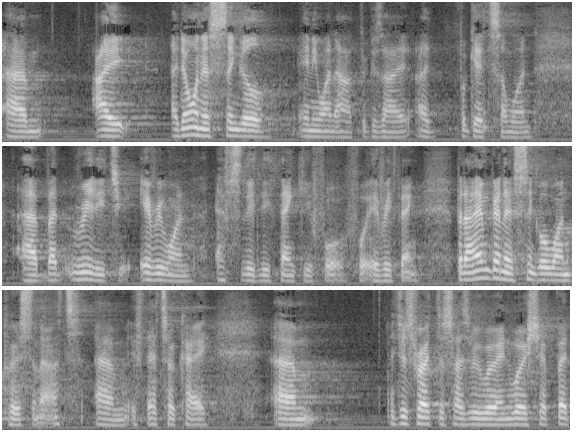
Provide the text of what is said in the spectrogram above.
Um, I, I don't want to single anyone out because I, I forget someone. Uh, but really, to everyone, absolutely thank you for, for everything. But I am going to single one person out, um, if that's okay. Um, I just wrote this as we were in worship, but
